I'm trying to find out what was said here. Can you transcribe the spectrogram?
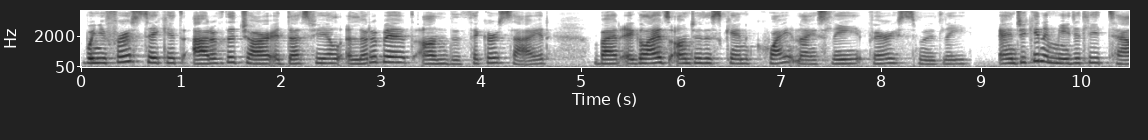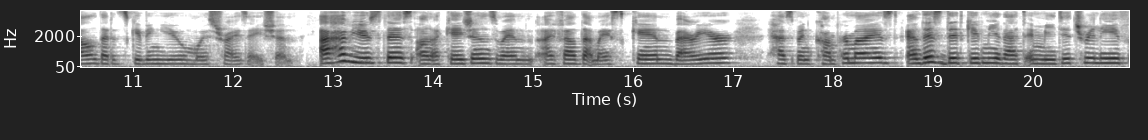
When you first take it out of the jar, it does feel a little bit on the thicker side, but it glides onto the skin quite nicely, very smoothly, and you can immediately tell that it's giving you moisturization. I have used this on occasions when I felt that my skin barrier has been compromised, and this did give me that immediate relief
